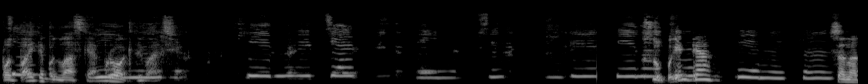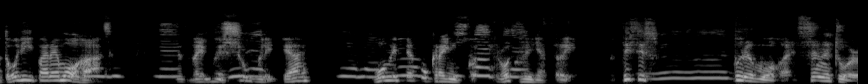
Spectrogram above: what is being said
Подбайте, будь ласка, про активацію. Зупинка. Санаторій перемога. Найближче укриття. Вулиця Українського відродження 3. This is Перемога Senator.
